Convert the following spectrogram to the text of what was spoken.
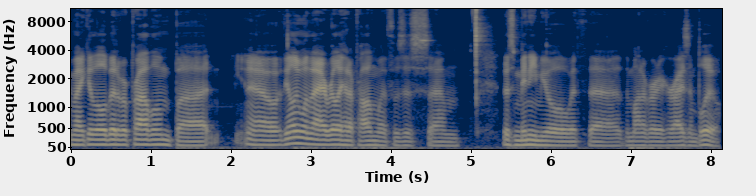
you might get a little bit of a problem. But you know, the only one that I really had a problem with was this um, this mini mule with uh, the Monteverde Horizon Blue.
